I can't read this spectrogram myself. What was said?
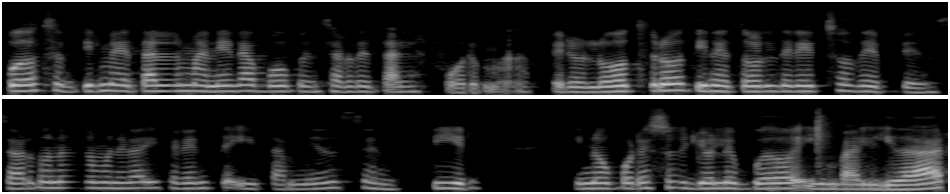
puedo sentirme de tal manera, puedo pensar de tal forma, pero el otro tiene todo el derecho de pensar de una manera diferente y también sentir, y no por eso yo le puedo invalidar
